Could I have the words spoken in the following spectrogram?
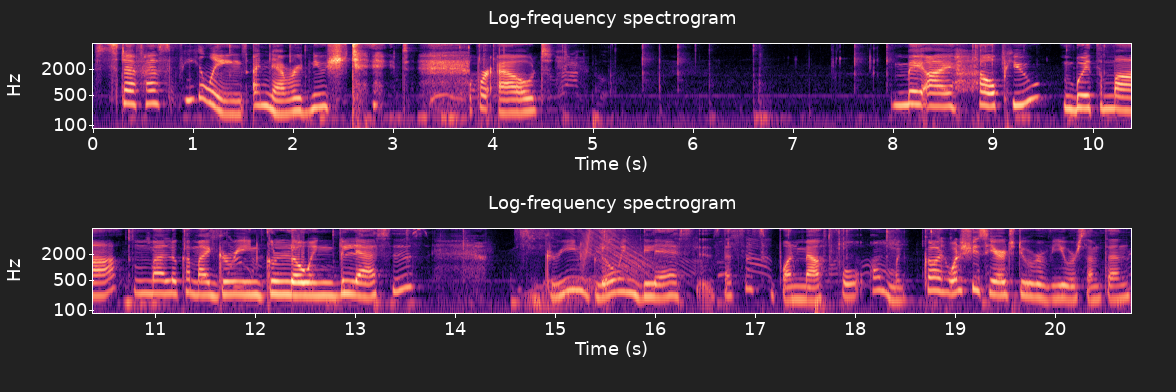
Steph has feelings. I never knew she did. Help her out. May I help you with my, my look at my green glowing glasses? Green glowing glasses. That's just one mouthful. Oh my god, what if she's here to do a review or something?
